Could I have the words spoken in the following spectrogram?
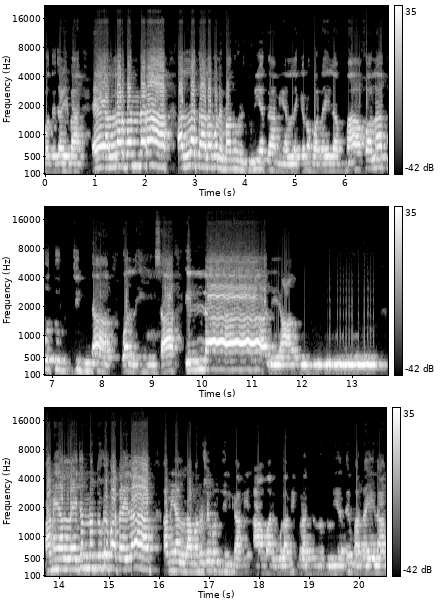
পথে যাইবা? এ আল্লাহর বান্দারা, আল্লাহ তাআলা বলে, মানুষ দুনিয়াতে আমি আল্লাহ কেন পাঠাইলাম? মা খালাকুতুল জিন্না ওয়াল ইনসা ইল্লা আমি আল্লাহ এই জন্য তোকে পাঠাইলাম। আমি আল্লাহ মানুষ এবং দিনকে আমি আমার গোলামি করার জন্য দুনিয়াতে পাঠাইলাম।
